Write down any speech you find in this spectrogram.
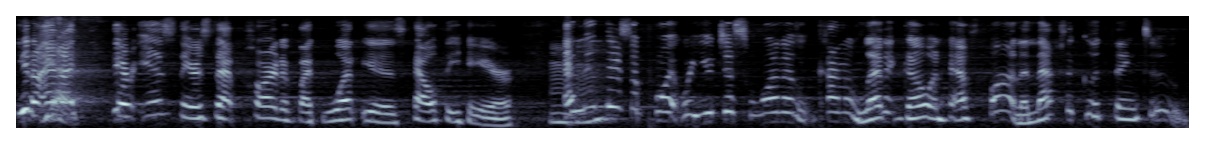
You know, yes. and I, there is there's that part of like what is healthy hair, mm-hmm. and then mm-hmm. there's a point where you just want to kind of let it go and have fun, and that's a good thing too.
